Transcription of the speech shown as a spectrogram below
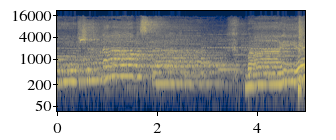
ocean of a my My.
